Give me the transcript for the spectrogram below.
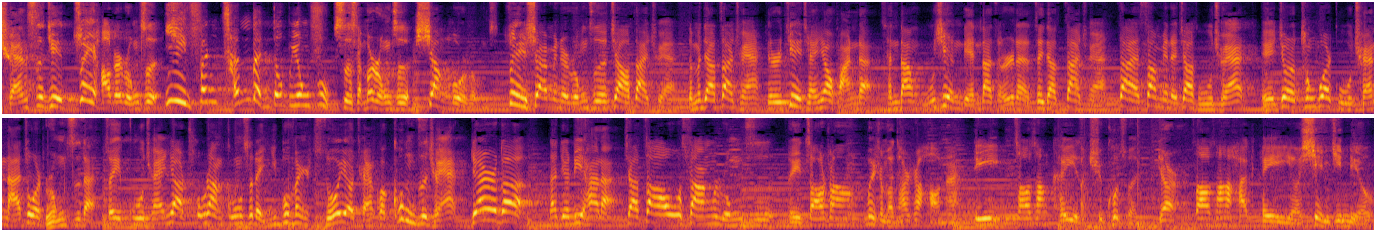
全世界最好的融资，一分成本都不用付，是什么融资？项目融资。最下面的融资叫债权。什么叫债权？就是借钱要还的，承担无限连带责任的，这叫债权。在上面的叫股权，也就是通过股权来做融资的。所以股权要出让公司的一部分所有权和控制权。第二个那就厉害了，叫招商融资。所以招商为什么它是好呢？第一，招商可以去库存；第二，招商还可以有现金流，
